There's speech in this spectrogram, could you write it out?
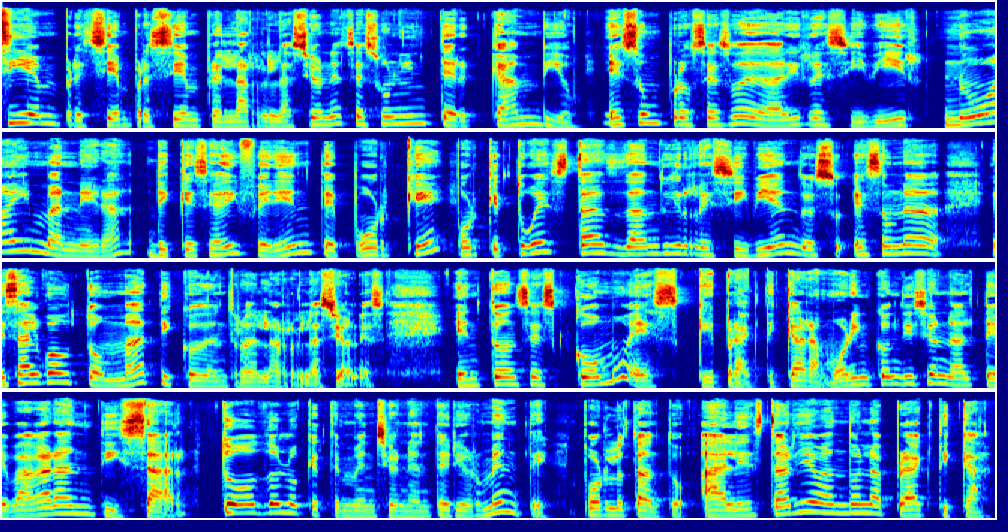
siempre siempre, siempre las relaciones es un intercambio, es un proceso de dar y recibir. No hay manera de que sea diferente. ¿Por qué? Porque tú estás dando y recibiendo. Es, es, una, es algo automático dentro de las relaciones. Entonces, ¿cómo es que practicar amor incondicional te va a garantizar todo lo que te mencioné anteriormente? Por lo tanto, al estar llevando la práctica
